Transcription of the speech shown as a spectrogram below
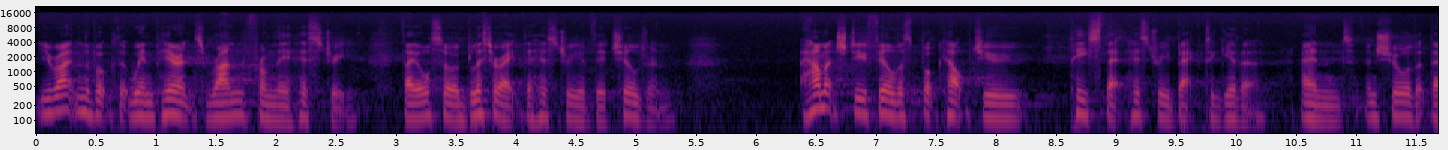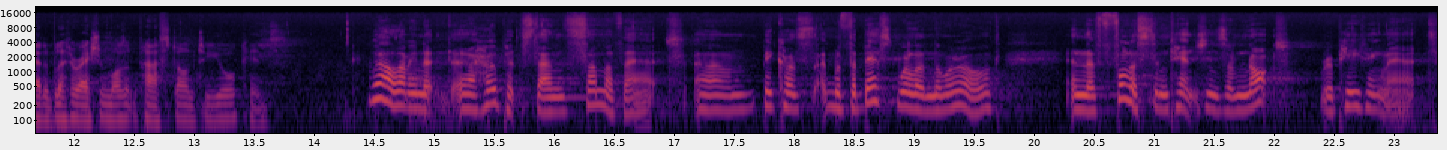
You write in the book that when parents run from their history, they also obliterate the history of their children. How much do you feel this book helped you piece that history back together and ensure that that obliteration wasn't passed on to your kids? Well, I mean, I hope it's done some of that, um, because with the best will in the world and the fullest intentions of not repeating that,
